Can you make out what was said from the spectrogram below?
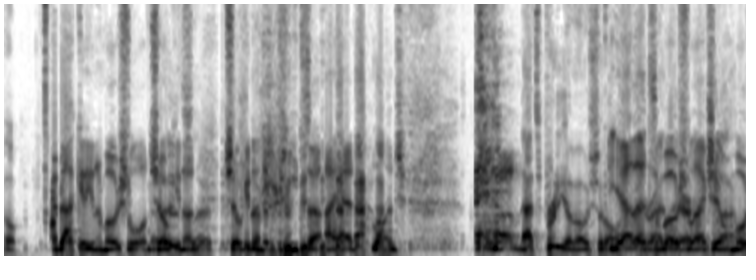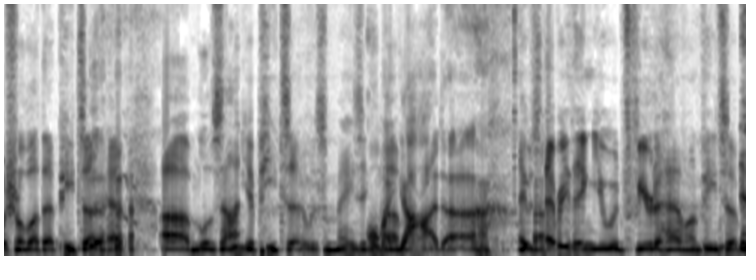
Oh, I'm not getting emotional. I'm choking on choking on the pizza I had for lunch. that's pretty emotional. Yeah, that's right emotional. there. Actually, I'm emotional about that pizza I had. um, lasagna pizza. It was amazing. Oh my Um, God! Uh, It was everything you would fear to have on pizza. But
